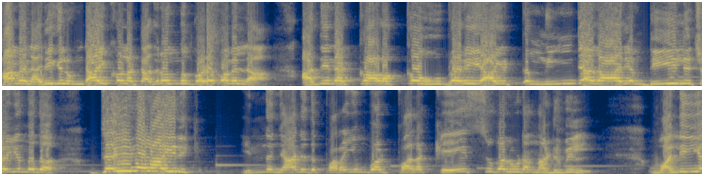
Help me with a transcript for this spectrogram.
അവൻ അരികിൽ ഉണ്ടായിക്കൊള്ളട്ടെ. അതിനൊന്നും കുഴപ്പമില്ല. അതിനേക്കാളൊക്കെ ഉപരിയായിട്ട് നിന്റെ കാര്യം ഡീൽ ചെയ്യുന്നത് ദൈവമായിരിക്കും. ഇന്ന് ഞാനിത് പറയുമ്പോൾ പല കേസുകളുടെ നടുവിൽ വലിയ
